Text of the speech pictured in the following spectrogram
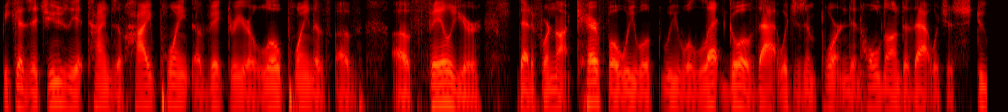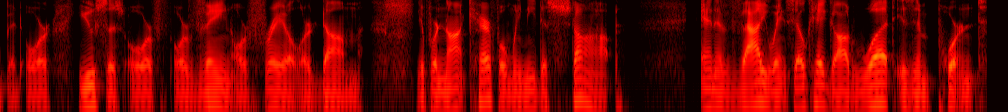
because it's usually at times of high point of victory or low point of, of, of failure that if we're not careful, we will we will let go of that which is important and hold on to that which is stupid or useless or or vain or frail or dumb. If we're not careful, we need to stop and evaluate and say, okay, God, what is important?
